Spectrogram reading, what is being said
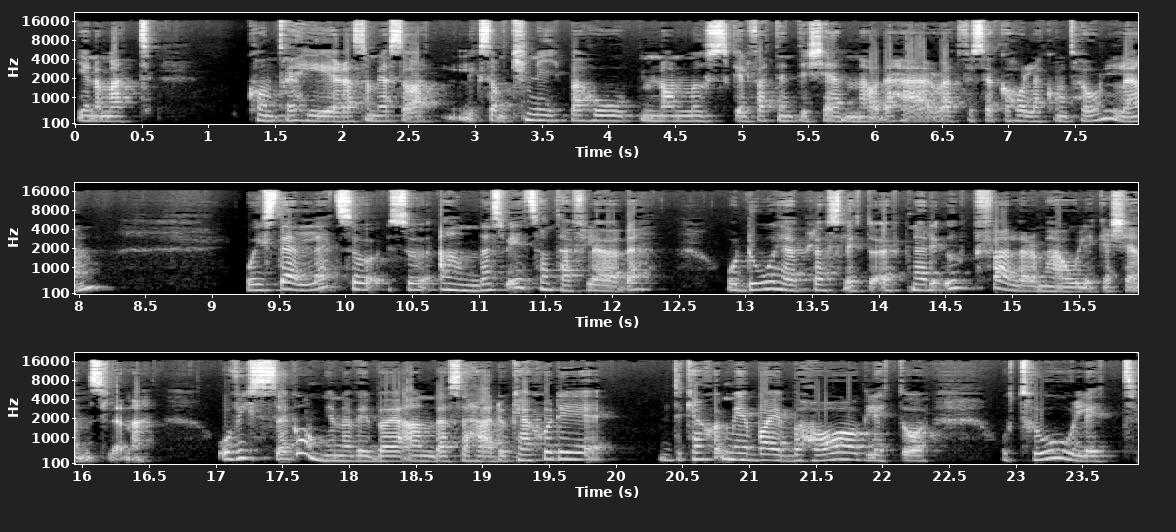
genom att kontrahera, som jag sa, att liksom knipa ihop någon muskel för att inte känna och det här och att försöka hålla kontrollen. Och istället så, så andas vi ett sånt här flöde och då helt plötsligt öppnar det upp för alla de här olika känslorna. Och vissa gånger när vi börjar andas så här då kanske det, det kanske mer bara är behagligt och otroligt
